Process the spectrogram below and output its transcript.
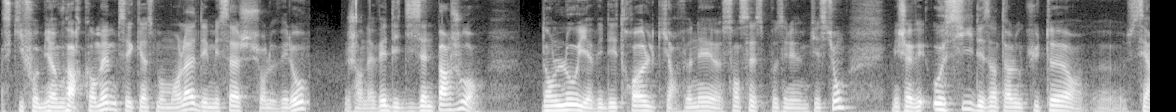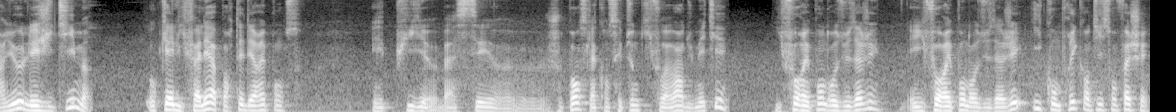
Ce qu'il faut bien voir quand même, c'est qu'à ce moment-là, des messages sur le vélo, j'en avais des dizaines par jour. Dans le lot, il y avait des trolls qui revenaient euh, sans cesse poser les mêmes questions, mais j'avais aussi des interlocuteurs euh, sérieux, légitimes, auxquels il fallait apporter des réponses. Et puis, euh, bah, c'est, je pense, la conception qu'il faut avoir du métier. Il faut répondre aux usagers. Et il faut répondre aux usagers, y compris quand ils sont fâchés.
